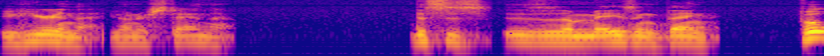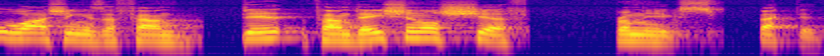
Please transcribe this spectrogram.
you hearing that? You understand that? This is, this is an amazing thing. Foot washing is a founda- foundational shift from the expected.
